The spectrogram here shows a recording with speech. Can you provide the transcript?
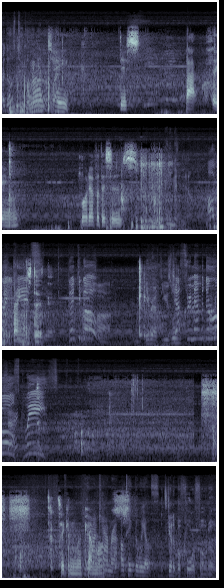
Are those two going I'm going in gonna what? take this bat thing, whatever this is. Any minute now. All right, Bang the kids. stick. Good to go. Uh, you ever have to use one? Just remember the rules, please. Taking the You're camera. camera. I'll take the wheels. Let's get a before photo.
